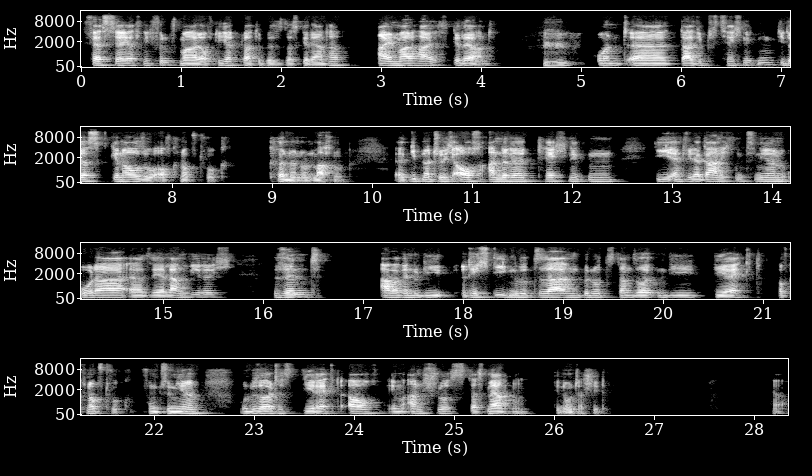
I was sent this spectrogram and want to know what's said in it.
fässt ja jetzt nicht fünfmal auf die Herdplatte, bis es das gelernt hat. Einmal heiß, gelernt. Mhm. Und äh, da gibt es Techniken, die das genauso auf Knopfdruck können und machen. Es äh, gibt natürlich auch andere Techniken, die entweder gar nicht funktionieren oder äh, sehr langwierig sind. Aber wenn du die richtigen sozusagen benutzt, dann sollten die direkt auf Knopfdruck funktionieren und du solltest direkt auch im Anschluss das merken, den Unterschied. Ja.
